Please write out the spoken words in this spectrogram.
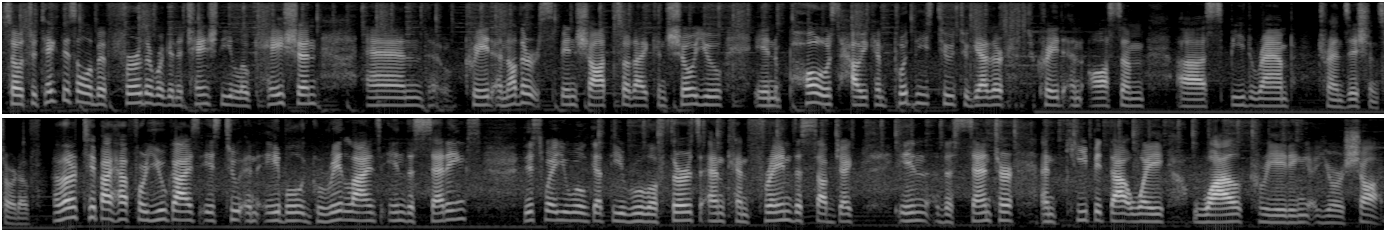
So to take this a little bit further, we're gonna change the location and create another spin shot so that I can show you in post how you can put these two together to create an awesome uh, speed ramp transition sort of. Another tip I have for you guys is to enable grid lines in the settings. This way you will get the rule of thirds and can frame the subject in the center and keep it that way while creating your shot.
